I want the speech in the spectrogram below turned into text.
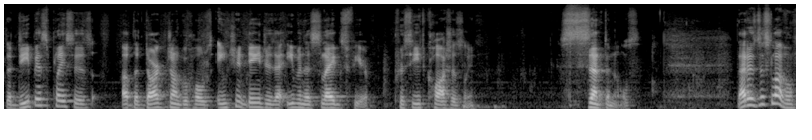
The deepest places of the dark jungle holds ancient dangers that even the Sleggs fear. Proceed cautiously. Sentinels. That is this level.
